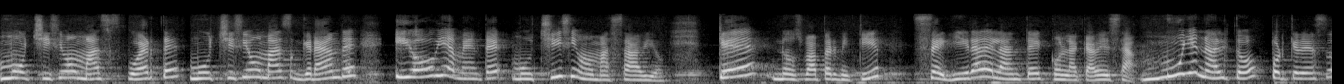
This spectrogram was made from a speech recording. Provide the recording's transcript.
muchísimo más fuerte, muchísimo más grande y obviamente muchísimo más sabio, que nos va a permitir seguir adelante con la cabeza muy en alto, porque de eso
